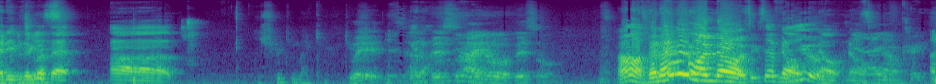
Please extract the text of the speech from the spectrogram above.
I didn't even think about that. Uh, I showed you my character. Wait, is it I know. Abyssal? I know Abyssal. Oh, then everyone knows except no, for you. no, no. Yeah, I No. know. I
